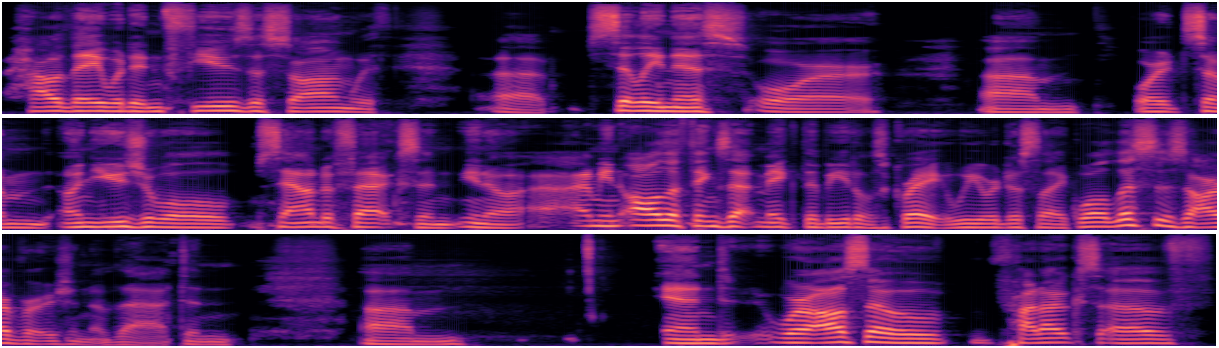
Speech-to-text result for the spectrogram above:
how they would infuse a song with uh, silliness or um, or some unusual sound effects. And you know i mean all the things that make the beatles great we were just like well this is our version of that. And um and we're also products of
